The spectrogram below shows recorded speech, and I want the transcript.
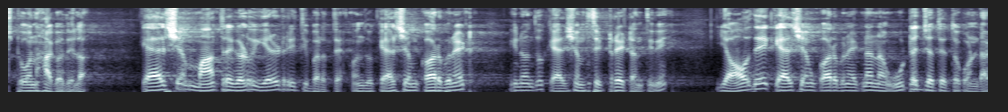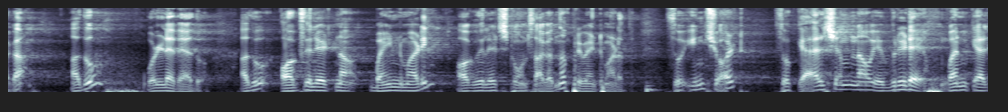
ಸ್ಟೋನ್ ಆಗೋದಿಲ್ಲ. ಕ್ಯಾಲ್ಶಿಯಂ ಮಾತ್ರೆಗಳು ಎರಡು ರೀತಿ ಬರುತ್ತೆ. ಒಂದು ಕ್ಯಾಲ್ಶಿಯಂ ಕಾರ್ಬೊನೇಟ್, ಇನ್ನೊಂದು ಕ್ಯಾಲ್ಶಿಯಂ ಸಿಟ್ರೇಟ್ ಅಂತೀವಿ. ಯಾವುದೇ ಕ್ಯಾಲ್ಶಿಯಂ ಕಾರ್ಬೊನೇಟ್ನ ನಾವು ಊಟದ ಜೊತೆ ತೊಗೊಂಡಾಗ ಅದು ಒಳ್ಳೆಯದೇ ಅದು. ಅದು ಆಕ್ಸಿಲೇಟ್ನ ಬೈಂಡ್ ಮಾಡಿ, ಆಕ್ಸಿಲೇಟ್ ಸ್ಟೋನ್ಸ್ ಆಗೋದನ್ನ ಪ್ರಿವೆಂಟ್ ಮಾಡುತ್ತೆ so in short so calcium ನಾವು every day one cal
